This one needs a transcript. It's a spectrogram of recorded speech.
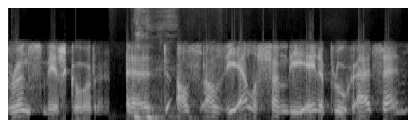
runs meer scoren. Uh, als, als die elf van die ene ploeg uit zijn,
